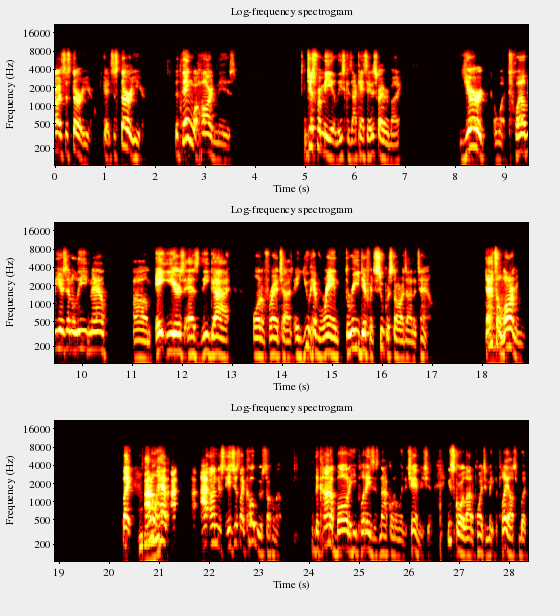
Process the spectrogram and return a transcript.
or it's his third year. Okay, it's his third year. The thing with Harden is, just for me at least, because I can't say this for everybody. You're what 12 years in the league now, um, eight years as the guy on a franchise, and you have ran three different superstars out of town. That's Mhm. alarming. Like I don't Mhm. have I I understand. It's just like Kobe was talking about. The kind of ball that he plays is not going to win the championship. You score a lot of points and make the playoffs, but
